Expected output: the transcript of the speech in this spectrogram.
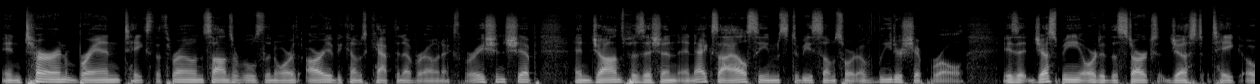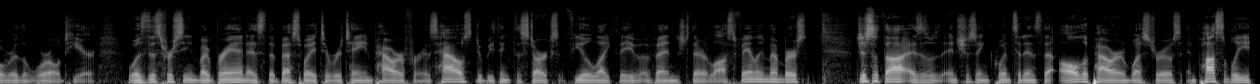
In turn, Bran takes the throne, Sansa rules the north, Arya becomes captain of her own exploration ship, and Jon's position in exile seems to be some sort of leadership role. Is it just me, or did the Starks just take over the world here? Was this foreseen by Bran as the best way to retain power for his house? Do we think the Starks feel like they've avenged their lost family members? Just a thought, as it was an interesting coincidence that all the power in Westeros, and possibly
